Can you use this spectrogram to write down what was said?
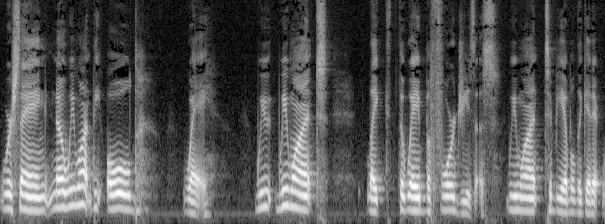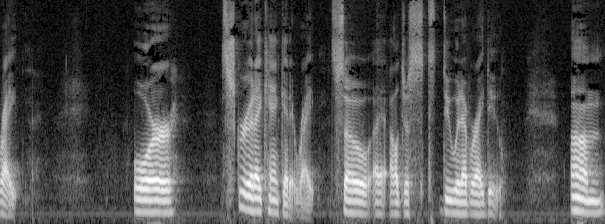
we're saying, no, we want the old way. We, we want like the way before Jesus. We want to be able to get it right. Or screw it, I can't get it right. So I, will just do whatever I do. Um,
